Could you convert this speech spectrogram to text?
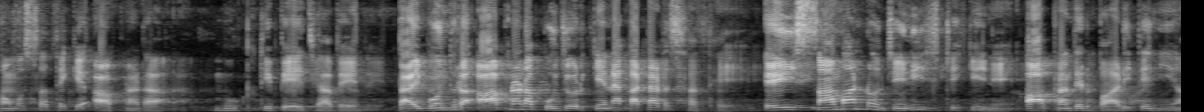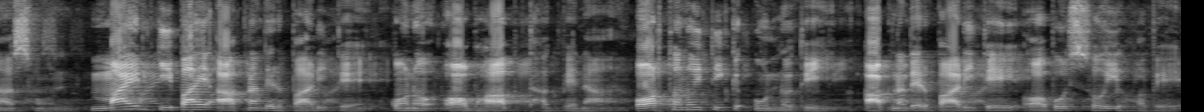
সমস্যা থেকে আপনারা মুক্তি পেয়ে যাবেন। তাই বন্ধুরা, আপনারা পুজোর কেনাকাটার সাথে এই সামান্য জিনিসটি কিনে আপনাদের বাড়িতে নিয়ে আসুন। মায়ের কৃপায় আপনাদের বাড়িতে কোনো অভাব থাকবে না। অর্থনৈতিক উন্নতি আপনাদের বাড়িতে অবশ্যই হবে।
